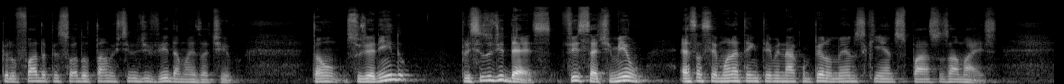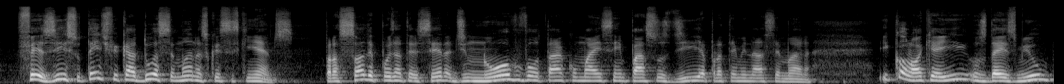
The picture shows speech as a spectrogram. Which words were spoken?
pelo fato da pessoa adotar um estilo de vida mais ativo. Então, sugerindo, preciso de 10, fiz 7 mil, essa semana tem que terminar com pelo menos 500 passos a mais. Fez isso, tente ficar duas semanas com esses 500, para só depois na terceira, de novo voltar com mais 100 passos dia para terminar a semana. E coloque aí os 10 mil,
